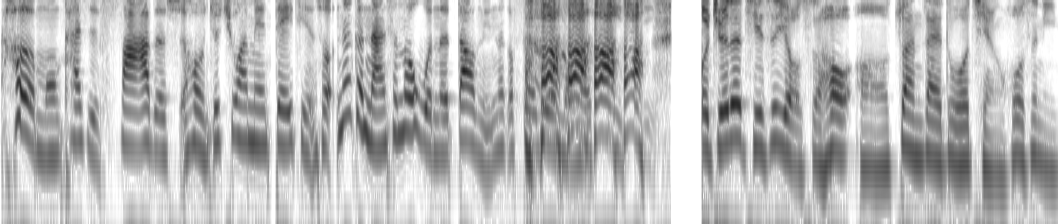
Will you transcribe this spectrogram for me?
荷尔蒙开始发的时候，你就去外面 dating 的时候，那个男生都闻得到你那个荷尔蒙的气息。我觉得其实有时候呃赚再多钱，或是你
